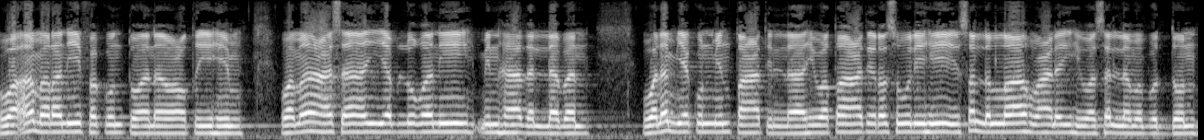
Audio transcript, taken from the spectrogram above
وأمرني فكنت أنا أعطيهم وما عسى أن يبلغني من هذا اللبن ولم يكن من طاعة الله وطاعة رسوله صلى الله عليه وسلم بد.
